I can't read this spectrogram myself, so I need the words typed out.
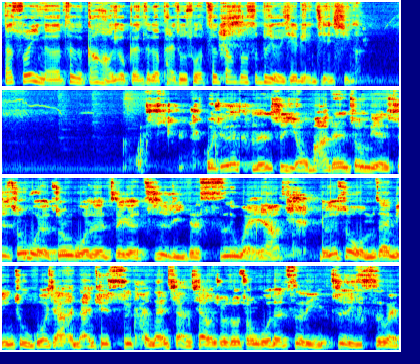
那所以呢，这个刚好又跟这个派出所这当中是不是有一些连结性啊？我觉得可能是有吧，但是重点是中国有中国的这个治理的思维啊。有的时候我们在民主国家很难去思，很难想象，就是说中国的治理治理思维，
